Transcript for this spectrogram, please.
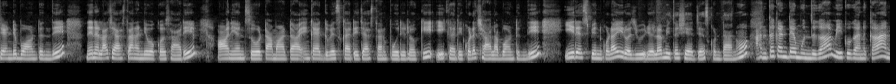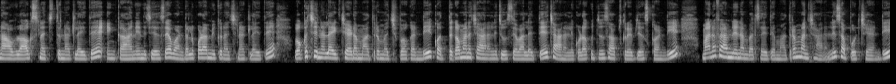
చేయండి బాగుంటుంది. నేను ఇలా చేస్తానండి ఒక్కోసారి. ఆనియన్స్ టమాటా ఇంకా ఎగ్ వేసి కర్రీ చేస్తాను పూరీలోకి. ఈ కర్రీ కూడా చాలా బాగుంటుంది. ఈ రెసిపీని కూడా ఈరోజు వీడియోలో మీతో షేర్ చేసుకుంటాను. అంతకంటే ముందుగా మీకు కనుక నా వ్లాగ్స్ నచ్చుతున్నట్లయితే ఇంకా నేను చేసే వంటలు కూడా మీకు నచ్చినట్లయితే ఒక చిన్న లైక్ చేయడం మాత్రం మర్చిపోకండి. కొత్తగా మన ఛానల్ని చూసే వాళ్ళైతే ఛానల్ని కూడా కొంచెం సబ్స్క్రైబ్ చేసుకోండి. మన ఫ్యామిలీ మెంబర్స్ అయితే మాత్రం మన ఛానల్ని సపోర్ట్ చేయండి.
